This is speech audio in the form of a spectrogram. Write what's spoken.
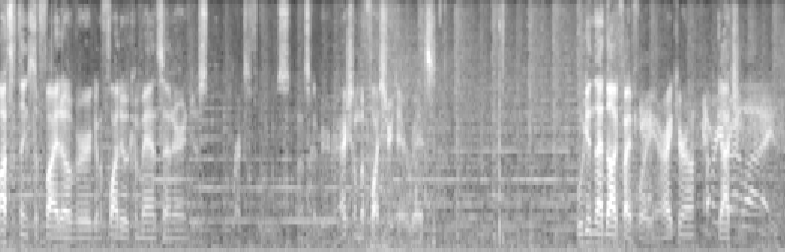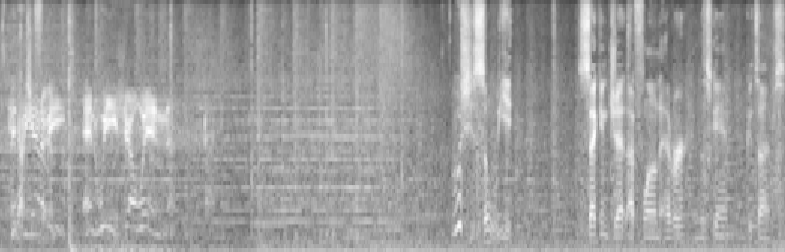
Lots of things to fight over. Gonna fly to a command center and just wreck fools. That's gonna be. Actually, I'm gonna fly straight to airbase. We'll get in that dogfight for you. All right, Kieran. Got you. Hit got you, enemy, and we shall win. Ooh, she's so wee. Second jet I've flown ever in this game. Good times.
